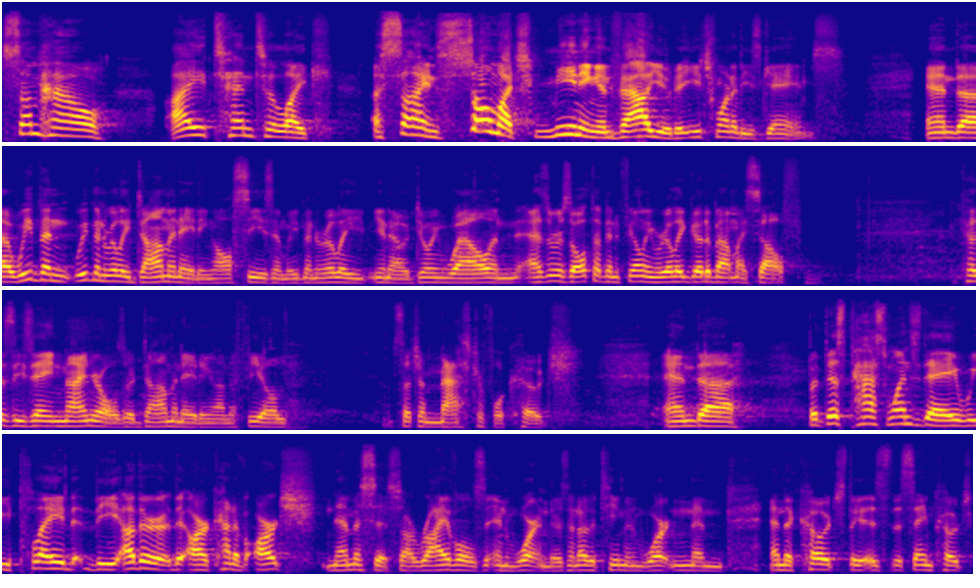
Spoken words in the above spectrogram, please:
somehow, I tend to like assign so much meaning and value to each one of these games. And uh, we've, been, we've been really dominating all season. We've been really, you know, doing well. And as a result, I've been feeling really good about myself. Because these eight nine-year-olds are dominating on the field. I'm such a masterful coach. And uh, but this past Wednesday, we played the other, the, our kind of arch nemesis, our rivals in Wharton. There's another team in Wharton, and, and the coach is the same coach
